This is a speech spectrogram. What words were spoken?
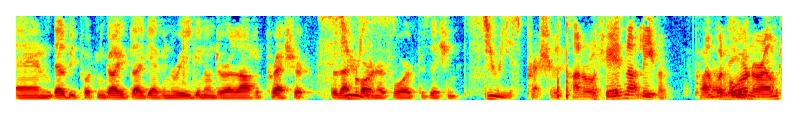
Um, they'll be putting guys like Evan Regan under a lot of pressure for that corner forward position. Serious pressure. Conor O'Shea's not leaving. Conor not with leave- Horan around.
